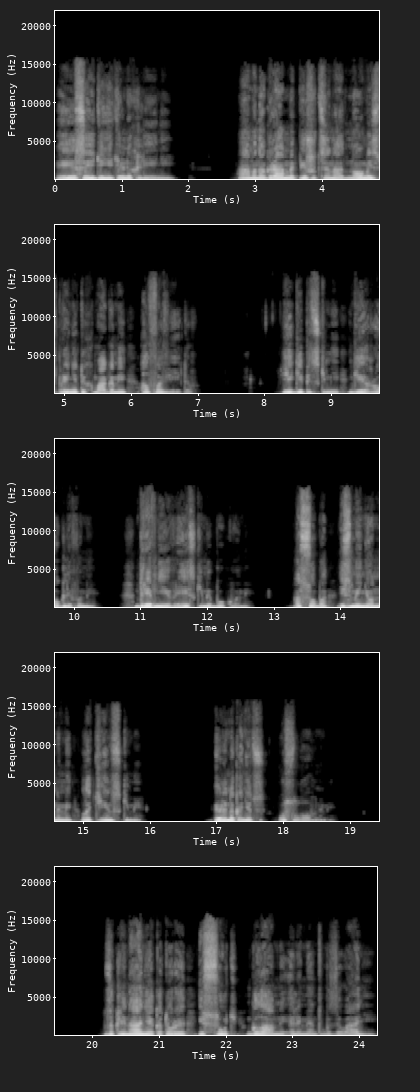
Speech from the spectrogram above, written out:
и соединительных линий. А монограмма пишется на одном из принятых магами алфавитов египетскими гиероглифами, древнееврейскими буквами особо измененными латинскими или, наконец, условными. Заклинания, которые и суть главный элемент вызываний,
